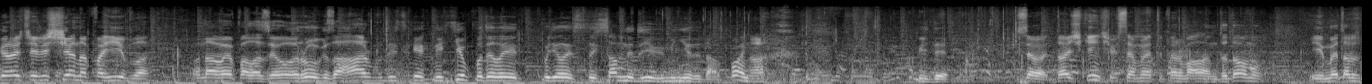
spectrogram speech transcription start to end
Коротше, ліщена погибла. Вона випала з його рук, загар будь-яких не хотів поділити, поділитися, той сам не доїв і мені не дав. Понял? Йди. Все, дощ кінчився, ми тепер валимо додому. І ми там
